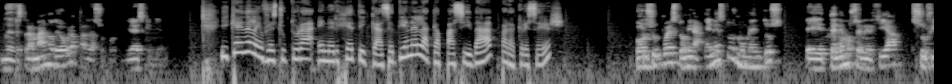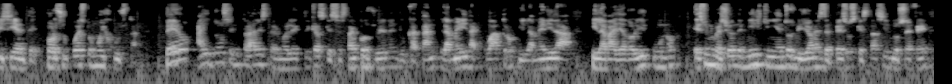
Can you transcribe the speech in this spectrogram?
nuestra mano de obra para las oportunidades que vienen. ¿Y qué hay de la infraestructura energética? ¿Se tiene la capacidad para crecer? Por supuesto, mira, en estos momentos eh, tenemos energía suficiente, por supuesto muy justa, pero hay dos centrales termoeléctricas que se están construyendo en Yucatán, la Mérida 4 y la Mérida y la Valladolid 1. Es una inversión de 1.500 millones de pesos que está haciendo CFE,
